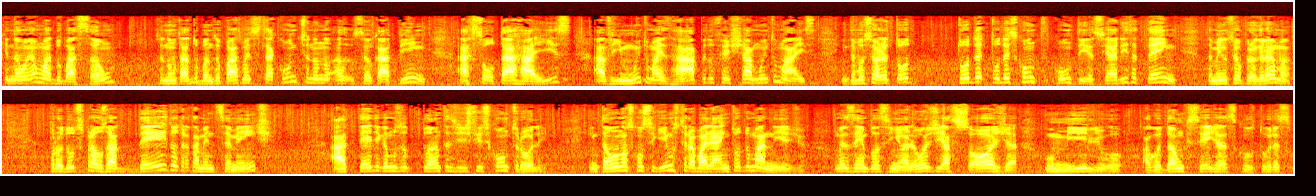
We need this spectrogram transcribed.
que não é uma adubação, você não está adubando seu pasto, mas você está condicionando o seu capim a soltar a raiz, a vir muito mais rápido, fechar muito mais. Então você olha todo, todo, todo esse contexto. E a Arita tem também no seu programa produtos para usar desde o tratamento de semente até, digamos, plantas de difícil controle. Então nós conseguimos trabalhar em todo o manejo. Um exemplo assim, olha, hoje a soja, o milho, algodão, que seja as culturas,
